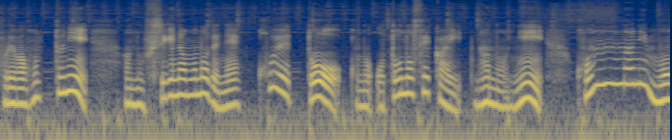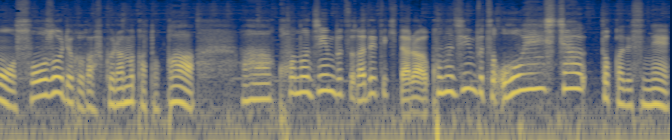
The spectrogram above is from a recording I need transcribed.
これは本当にあの不思議なものでね、声とこの音の世界なのに、こんなにも想像力が膨らむかとか、ああ、この人物が出てきたら、この人物応援しちゃうとかですね、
